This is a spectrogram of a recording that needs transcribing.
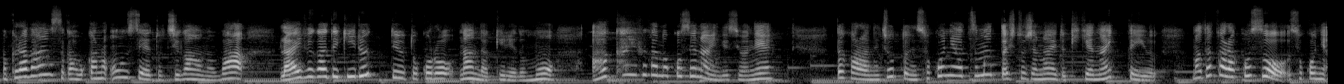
まクラブハウスが他の音声と違うのはライブができるっていうところなんだけれどもアーカイブが残せないんですよね。だからねちょっとねそこに集まった人じゃないと聞けないっていう、まあ、だからこそそこに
